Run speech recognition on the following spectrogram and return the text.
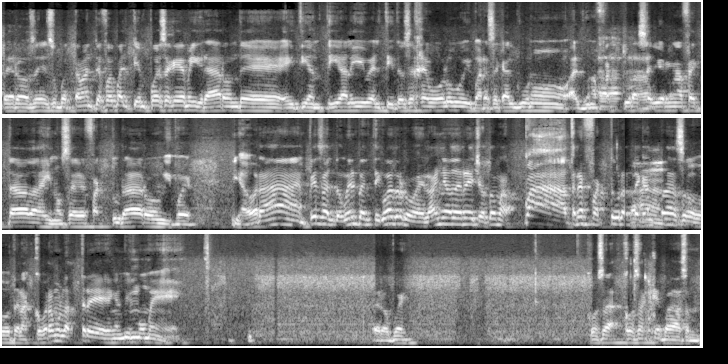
Pero sí, supuestamente fue para el tiempo ese que emigraron de AT&T a Liberty, todo ese revolú, y parece que algunos, algunas facturas se vieron afectadas y no se facturaron, y pues, y ahora ah, empieza el 2024 con el año derecho, toma, pa, tres facturas de Ah. cantazo, te las cobramos las tres en el mismo mes. Pero pues, cosas, cosas que pasan.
